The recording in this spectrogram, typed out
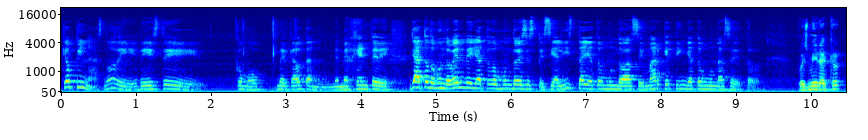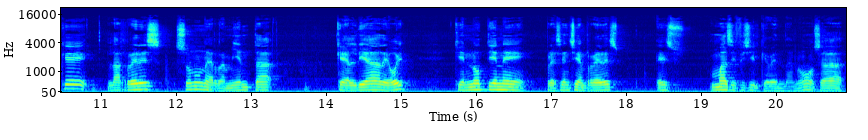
¿qué opinas, no? De, de este como mercado tan emergente de ya todo el mundo vende, ya todo el mundo es especialista, ya todo el mundo hace marketing, ya todo el mundo hace de todo. Pues mira, creo que las redes son una herramienta que al día de hoy, quien no tiene presencia en redes, es más difícil que venda, ¿no? O sea,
